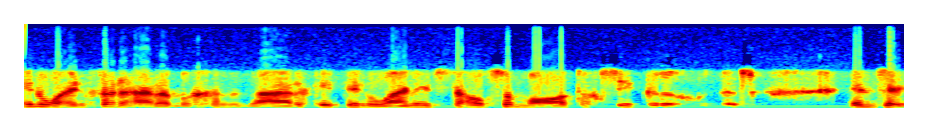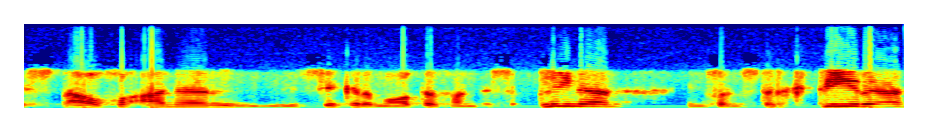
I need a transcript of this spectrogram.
en Wayne Ferreira begin werk het en Wayne het stelselmatig sekere goeders in sy spel verander en 'n sekere mate van dissipline en van strukture.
